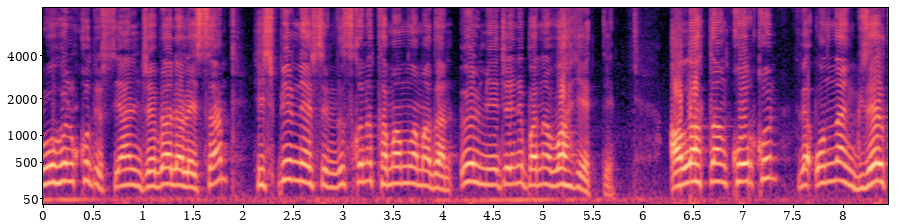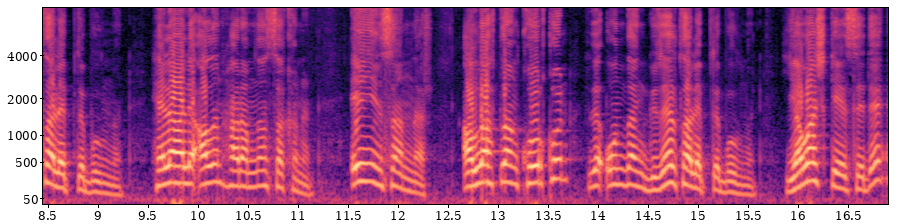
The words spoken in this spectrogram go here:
Ruhul Kudüs yani Cebrail Aleyhisselam hiçbir nefsin rızkını tamamlamadan ölmeyeceğini bana vahyetti. Allah'tan korkun ve ondan güzel talepte bulunun. Helali alın, haramdan sakının. Ey insanlar! Allah'tan korkun ve ondan güzel talepte bulunun. Yavaş gelse de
